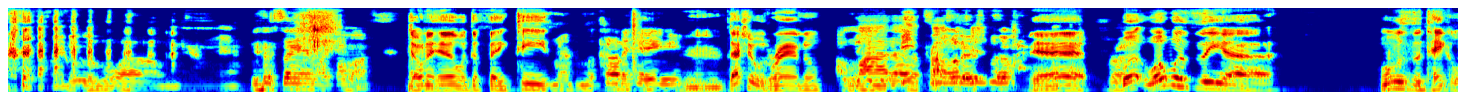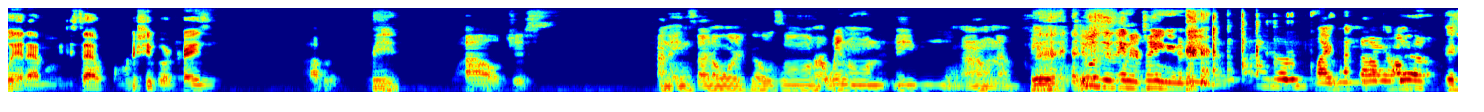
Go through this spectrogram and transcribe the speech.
and it was wild in there, You know what I'm saying? Like, come on. Jonah Hill with the fake teeth. Matthew McConaughey. Mhm. That shit was random. A lot of beats and prostitutes. Yeah. Right. what What was the uh What was the takeaway of that movie? movies that rich people are crazy? Probably read wild, just kind of insight on what goes on or went on, maybe. I don't know. He was, It was just entertaining to me. Like, I don't know. like when How it um, was the,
